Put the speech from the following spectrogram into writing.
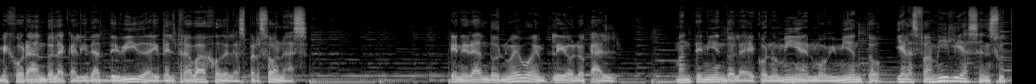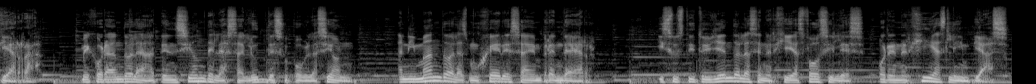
mejorando la calidad de vida y del trabajo de las personas, generando nuevo empleo local, manteniendo la economía en movimiento y a las familias en su tierra, mejorando la atención de la salud de su población, animando a las mujeres a emprender y sustituyendo las energías fósiles por energías limpias.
